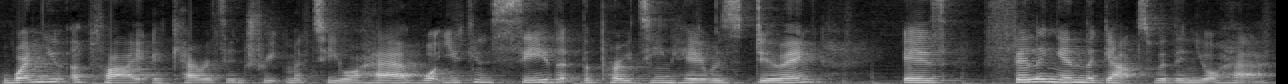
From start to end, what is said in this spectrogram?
When you apply a keratin treatment to your hair, what you can see that the protein here is doing is filling in the gaps within your hair.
